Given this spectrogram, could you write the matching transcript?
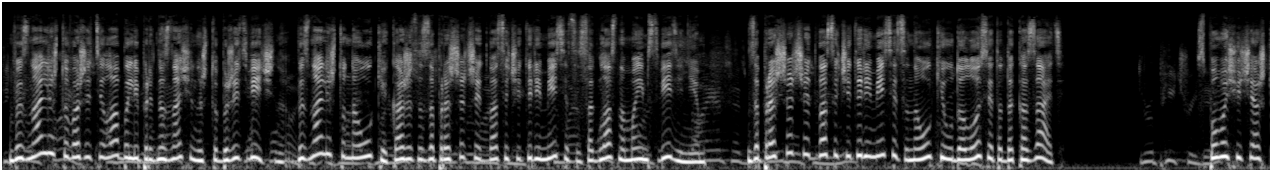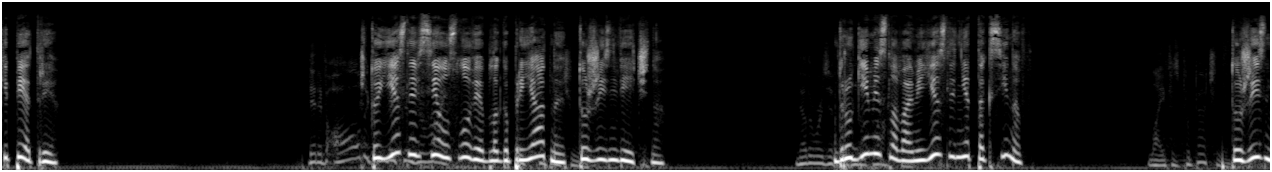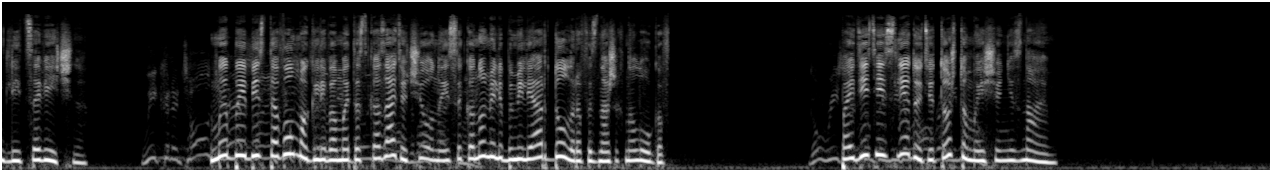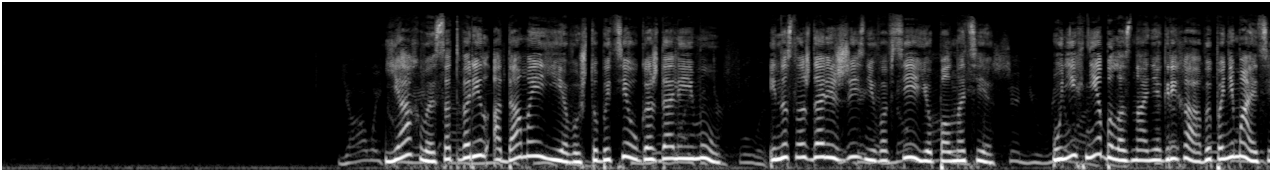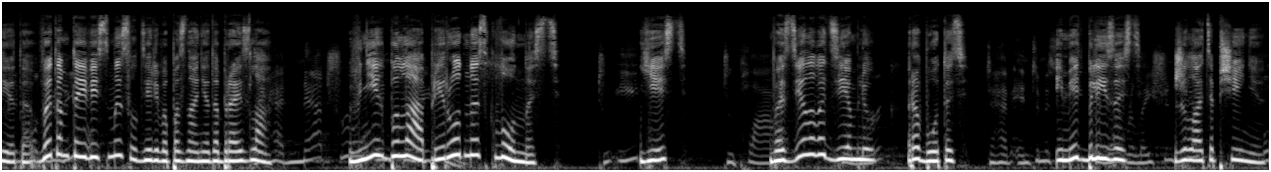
Вы знали, что ваши тела были предназначены, чтобы жить вечно? Вы знали, что науке, кажется, за прошедшие 24 месяца, согласно моим сведениям, за прошедшие 24 месяца науке удалось это доказать с помощью чашки Петри, что если все условия благоприятны, то жизнь вечна. Другими словами, если нет токсинов, то жизнь длится вечно. Мы бы и без того могли вам это сказать, ученые, и сэкономили бы миллиард долларов из наших налогов. Пойдите исследуйте то, что мы еще не знаем. Яхве сотворил Адама и Еву, чтобы те угождали Ему и наслаждались жизнью во всей ее полноте. У них не было знания греха, вы понимаете это. В этом-то и весь смысл дерева познания добра и зла. В них была природная склонность есть, возделывать землю, работать, иметь близость, желать общения.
